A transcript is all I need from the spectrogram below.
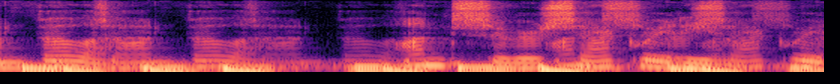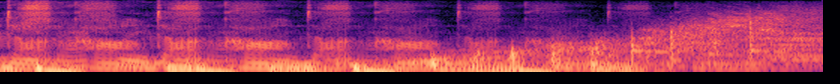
John Vella, John Vella on SugarShackRadio.com.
